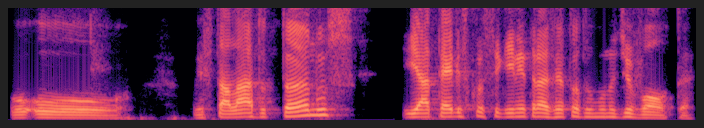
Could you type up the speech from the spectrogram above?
o, o, o instalar do Thanos e até eles conseguirem trazer todo mundo de volta.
